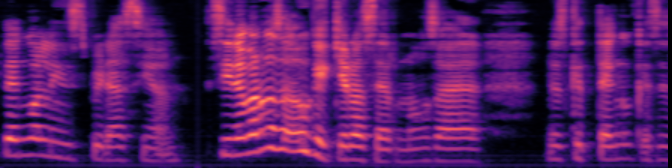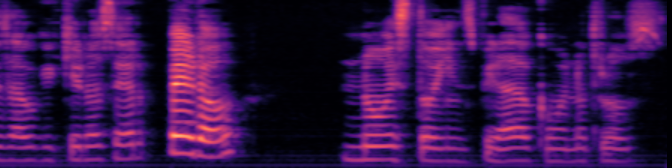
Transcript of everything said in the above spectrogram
tengo la inspiración. Sin embargo, es algo que quiero hacer, ¿no? O sea, no es que tengo que hacer algo que quiero hacer, pero no estoy inspirado como en otros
